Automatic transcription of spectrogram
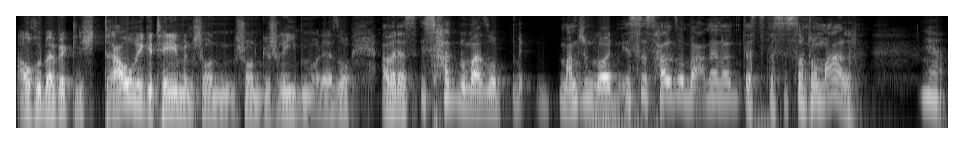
auch über wirklich traurige Themen schon, schon geschrieben oder so. Aber das ist halt nun mal so. Mit manchen Leuten ist es halt so, bei anderen, halt- das, das ist doch normal. Ja.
